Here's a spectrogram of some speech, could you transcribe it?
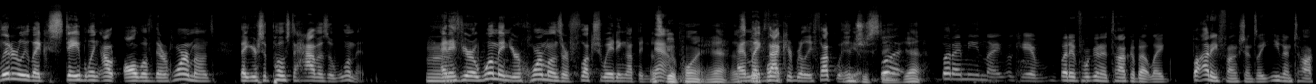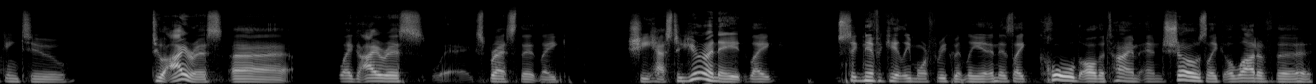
literally like stabling out all of their hormones that you're supposed to have as a woman. Mm. And if you're a woman, your hormones are fluctuating up and down. That's a good point. Yeah. That's and good like that could really fuck with you. Interesting. Yeah. But I mean, like, okay, if, but if we're gonna talk about like body functions, like even talking to to Iris, uh, like Iris expressed that like she has to urinate like significantly more frequently and is like cold all the time and shows like a lot of the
